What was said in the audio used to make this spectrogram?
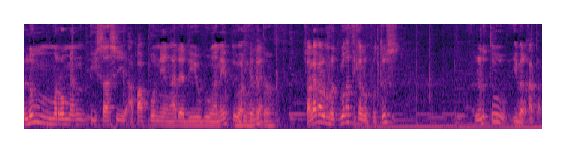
lu meromantisasi apa pun yang ada di hubungan itu Hubungan akhirnya. itu. soalnya kalau menurut gue ketika lu putus lu tuh ibarat kata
